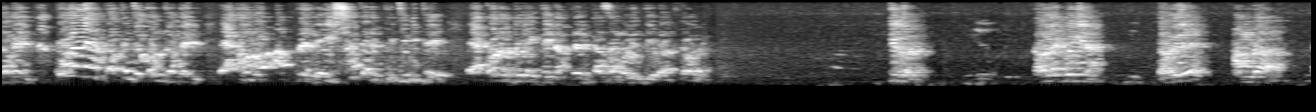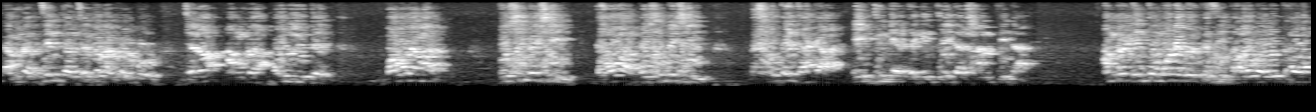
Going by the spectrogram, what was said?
যাবেন কোরআনের পথে যখন যাবেন, এখনও আপনার এই সুখের পৃথিবীতে এখনও দু একদিন আপনার কাঁচা মরিচ দিয়ে ভাত খাওয়া কি করে তাহলে লাগবে কিনা তাহলে আমরা আমরা চিন্তা চেতনা করব যেন আমরা অন্যদের বাবার আমার বেশি বেশি খাওয়া, বেশি বেশি সুখে থাকা এই দুনিয়াতে কিন্তু এটা শান্তি না। আমরা কিন্তু মনে করতেছি, ভালো ভালো খাওয়া,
